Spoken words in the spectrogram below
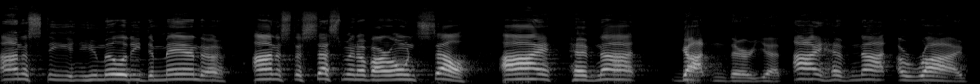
Honesty and humility demand an honest assessment of our own self. I have not gotten there yet. I have not arrived.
